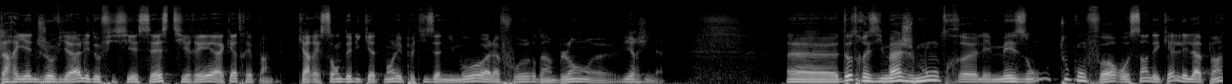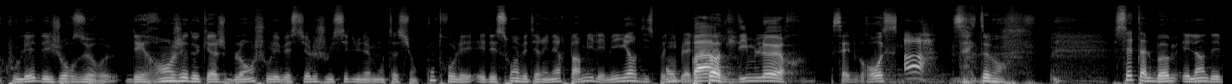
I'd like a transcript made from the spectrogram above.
d'Arienne joviales et d'officiers SS tirés à quatre épingles, caressant délicatement les petits animaux à la fourrure d'un blanc euh, virginal. Euh, D'autres images montrent les maisons, tout confort, au sein desquelles les lapins coulaient des jours heureux, des rangées de cages blanches où les bestioles jouissaient d'une alimentation contrôlée et des soins vétérinaires parmi les meilleurs On disponibles à parle l'époque. d'Himmler, cette grosse. Exactement. Cet album est l'un des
